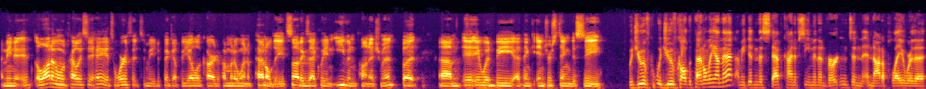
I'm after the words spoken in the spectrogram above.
I mean, it, a lot of them would probably say, "Hey, it's worth it to me to pick up a yellow card if I'm going to win a penalty." It's not exactly an even punishment, but um, it, it, would be, I think, interesting to see. Would you have Would you have called the penalty on that? I mean, didn't the step kind of seem inadvertent and, and not a play where the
